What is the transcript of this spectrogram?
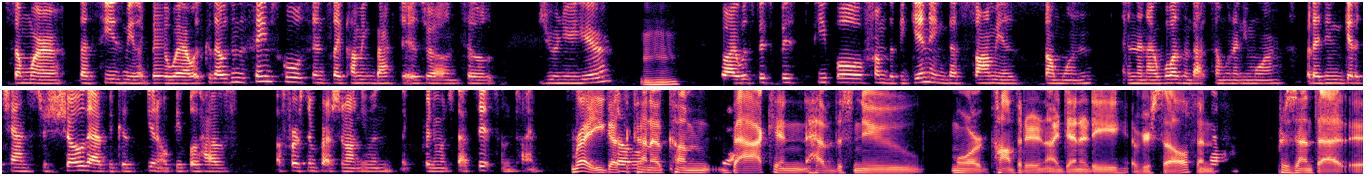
somewhere that sees me like the way I was because I was in the same school since like coming back to Israel until junior year. hmm So I was with, with people from the beginning that saw me as someone, and then I wasn't that someone anymore. But I didn't get a chance to show that because you know people have a first impression on you, and like pretty much that's it sometimes. Right, you got to kind of come back and have this new, more confident identity of yourself, and present that uh,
